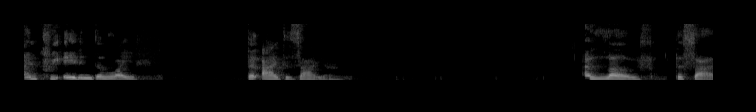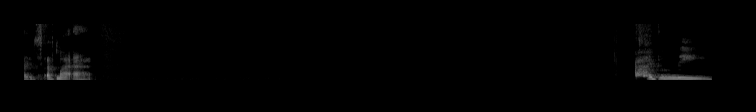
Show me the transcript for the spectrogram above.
I'm creating the life that I desire. I love the size of my ass. I believe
